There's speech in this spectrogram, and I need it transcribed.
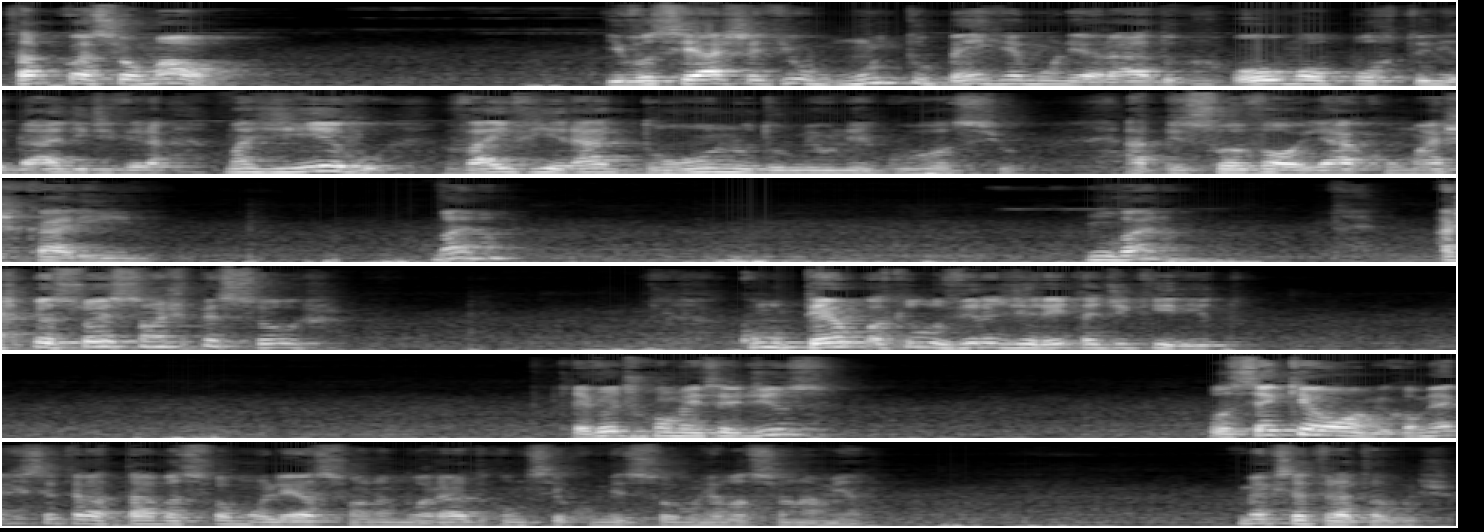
Sabe qual é o seu mal? E você acha que o muito bem remunerado ou uma oportunidade de virar. Mas, Diego, vai virar dono do meu negócio. A pessoa vai olhar com mais carinho. Vai não. Não vai não. As pessoas são as pessoas. Com o tempo aquilo vira direito adquirido. Quer ver eu te convencer disso? Você que é homem, como é que você tratava a sua mulher, a sua namorada quando você começou um relacionamento? Como é que você trata hoje?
